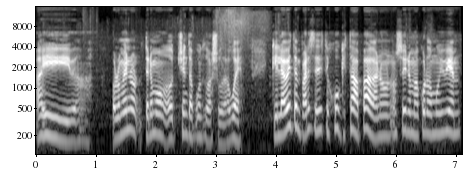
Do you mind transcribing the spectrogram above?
Ahí... Por lo menos tenemos 80 puntos de ayuda. Güey. que la beta me parece de este juego que estaba paga, no, no sé, no me acuerdo muy bien.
